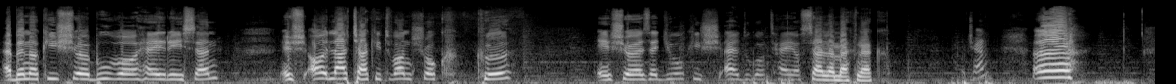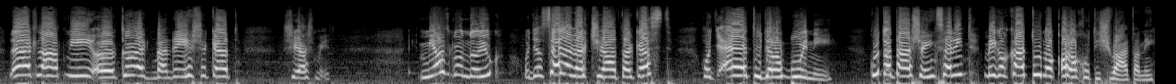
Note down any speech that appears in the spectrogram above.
Ebben a kis búvó hely részen, és ahogy látják, itt van sok kő, és ez egy jó kis eldugott hely a szellemeknek. Bocsánat. Ö, lehet látni ö, kövekben réseket, és ilyesmit. Mi azt gondoljuk, hogy a szellemek csinálták ezt, hogy el tudjanak bújni. Kutatásaink szerint még akár tudnak alakot is váltani.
